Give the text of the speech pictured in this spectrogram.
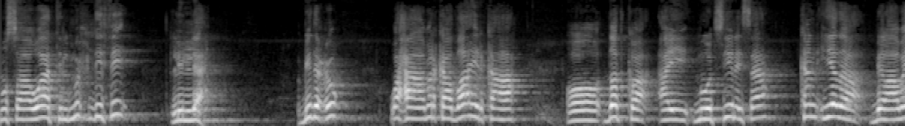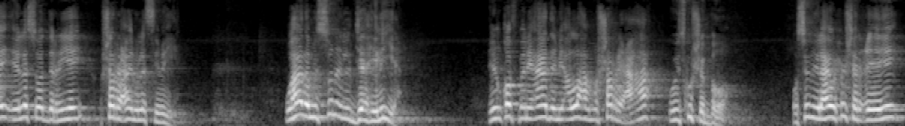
musaawaati lmuxdithi lilah bidacu waxaa markaa daahirka ah oo dadka ay moodsiinaysaa kan iyada bilaabay ee la soo dariyey musharaca inuu la hada min sunan اljaahiliya in qof bani aadami allaha musharica ah uu isku shabaho oo siduu ilahay wuxu sharciyeeyey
